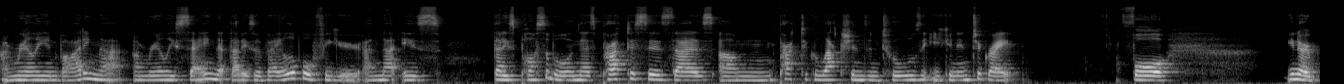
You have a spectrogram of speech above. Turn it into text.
I'm really inviting that. I'm really saying that that is available for you and that is that is possible. And there's practices, there's um, practical actions and tools that you can integrate for, you know,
